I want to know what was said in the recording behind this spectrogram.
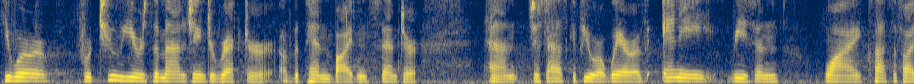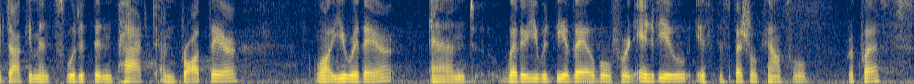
You were for two years the managing director of the Penn Biden Center, and just ask if you were aware of any reason why classified documents would have been packed and brought there while you were there, and whether you would be available for an interview if the special counsel requests.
